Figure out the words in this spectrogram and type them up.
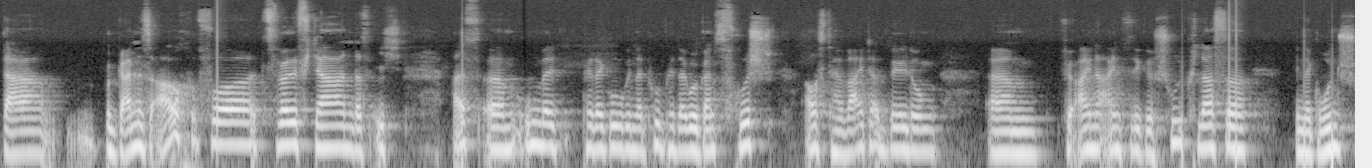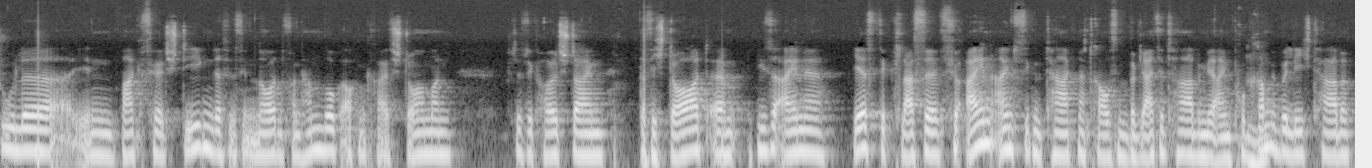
da begann es auch vor zwölf Jahren, dass ich als ähm, Umweltpädagoge, Naturpädagoge ganz frisch aus der Weiterbildung ähm, für eine einzige Schulklasse in der Grundschule in Barkfeld-Stiegen, das ist im Norden von Hamburg, auch im Kreis Stormann, Schleswig-Holstein, dass ich dort ähm, diese eine erste Klasse für einen einzigen Tag nach draußen begleitet habe, mir ein Programm mhm. überlegt habe,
